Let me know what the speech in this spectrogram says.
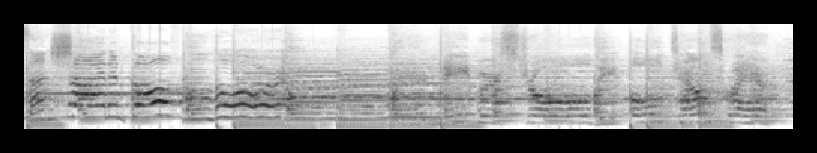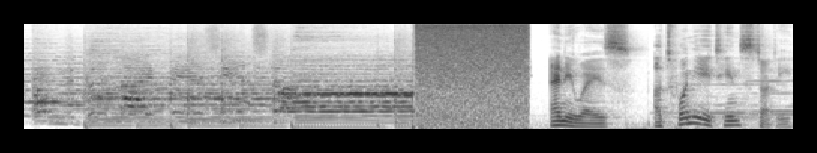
Sunshine and golf galore. neighbors stroll town square and the good life is in store. Anyways, a 2018 study,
